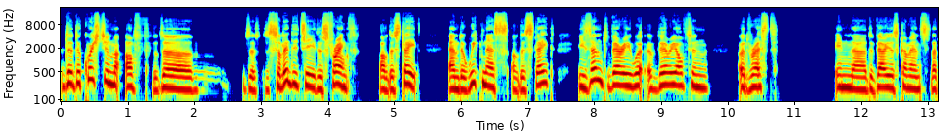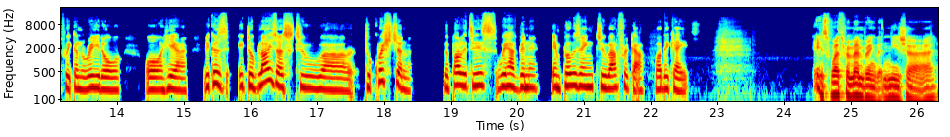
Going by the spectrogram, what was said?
The the question of the the, the solidity, the strength of the state, and the weakness of the state isn't very very often addressed in uh, the various comments that we can read or or hear, because it obliges us to uh, to question the policies we have been imposing to Africa for decades. It's worth remembering that Niger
